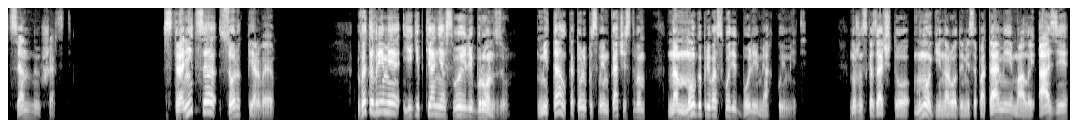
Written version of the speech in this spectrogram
ценную шерсть. Страница 41. В это время египтяне освоили бронзу, металл, который по своим качествам намного превосходит более мягкую медь. Нужно сказать, что многие народы Месопотамии, Малой Азии,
